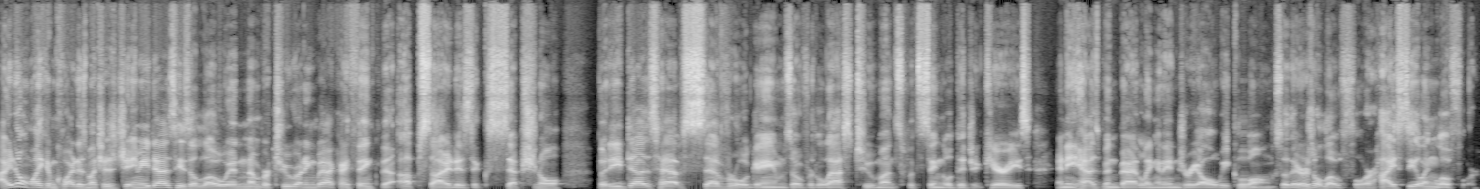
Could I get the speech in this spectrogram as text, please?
I don't like him quite as much as Jamie does. He's a low end number two running back. I think the upside is exceptional, but he does have several games over the last two months with single digit carries, and he has been battling an injury all week long. So there's a low floor, high ceiling, low floor.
